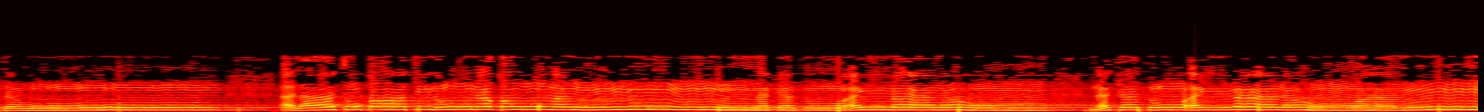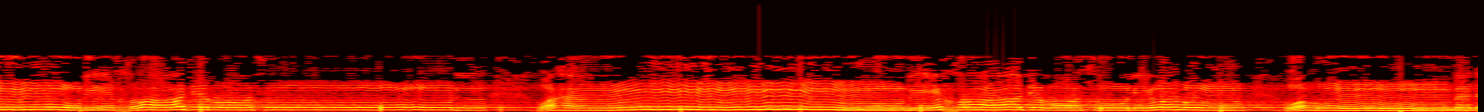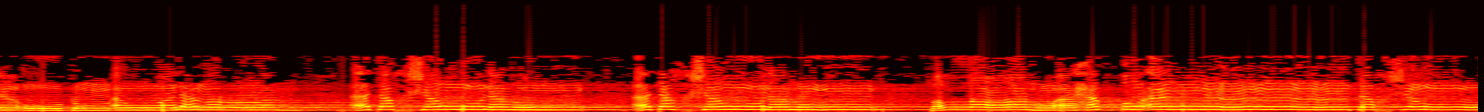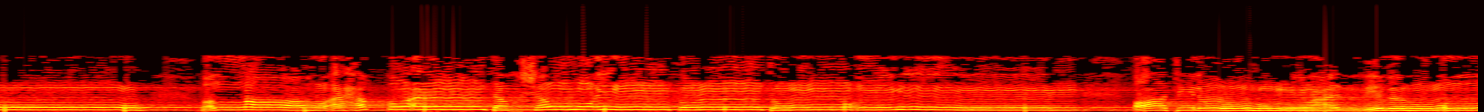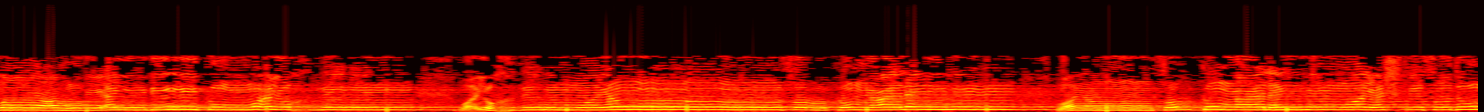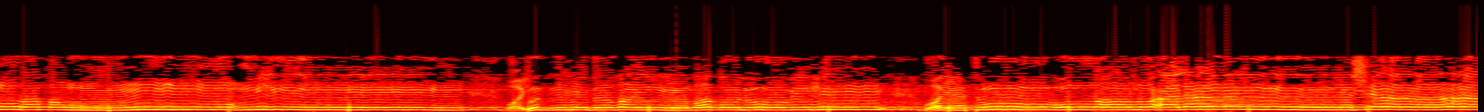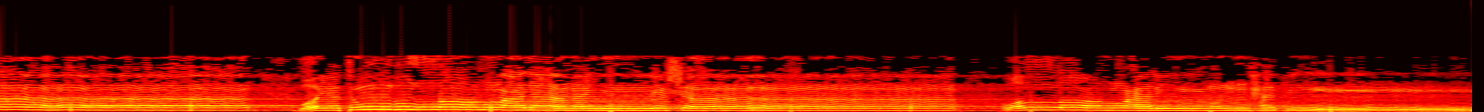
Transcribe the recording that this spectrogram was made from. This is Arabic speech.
تنتهون ألا تقاتلون قوما نكثوا أيمانهم نكثوا أيمانهم وهموا بإخراج الرسول وهموا بإخراج الرسول وهم وهم بدؤوكم أول مرة أتخشونهم أتخشونهم فالله أحق أن تخشوه فالله أحق أن تخشوه إن كنتم مؤمنين قاتلوهم يعذبهم الله بأيديكم ويخذهم ويخذهم وينصركم عليهم وينصركم عليهم ويشفي صدور قوم مؤمنين ويذهب غيظ قلوبهم ويتوب الله على من يشاء. ويتوب الله على من يشاء. والله عليم حكيم.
